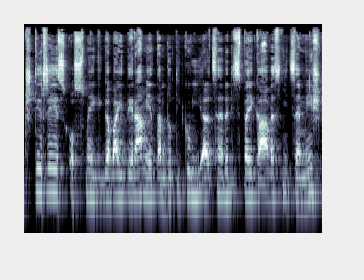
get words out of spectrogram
4 s 8 GB RAM, je tam dotykový LCD display, klávesnice, myš,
